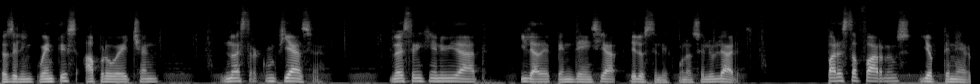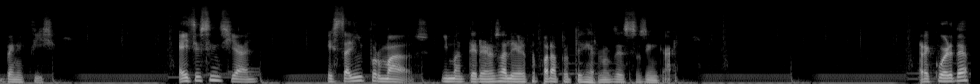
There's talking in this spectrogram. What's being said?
Los delincuentes aprovechan nuestra confianza, nuestra ingenuidad y la dependencia de los teléfonos celulares para estafarnos y obtener beneficios. Es esencial estar informados y mantenernos alerta para protegernos de estos engaños. Recuerda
